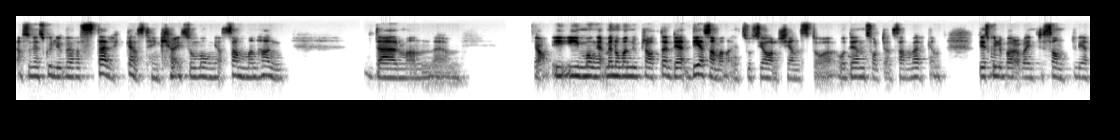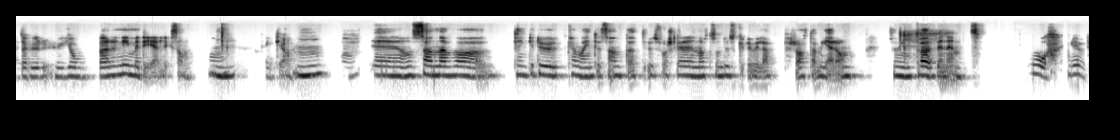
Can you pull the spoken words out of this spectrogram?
alltså den skulle behöva stärkas tänker jag i så många sammanhang där man eh, ja, i, i många, men om man nu pratar det, det sammanhanget, socialtjänst och, och den sortens samverkan. Det skulle bara vara intressant att veta hur, hur jobbar ni med det liksom? Mm. Tänker jag. Mm. Eh, och Sanna, vad tänker du kan vara intressant att utforska? Är det något som du skulle vilja prata mer om som vi inte har benämnt? Oh, gud,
